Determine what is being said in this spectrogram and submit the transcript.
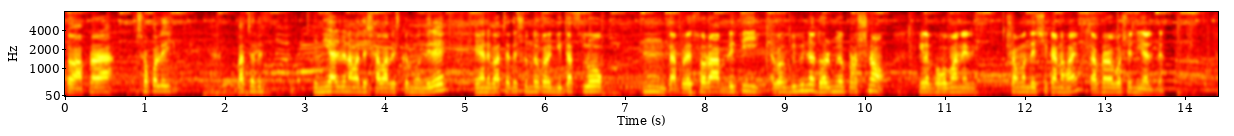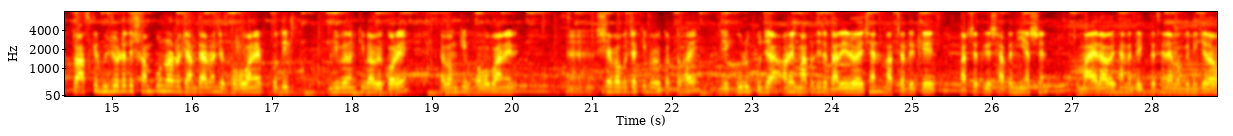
তো আপনারা সকলেই, বাচ্চাদেরকে নিয়ে আসবেন আমাদের সাবার ইস্কন মন্দিরে। এখানে বাচ্চাদের সুন্দর করে গীতা শ্লোক, হুম, তারপরে সোরা আবৃত্তি এবং বিভিন্ন ধর্মীয় প্রশ্ন এগুলো ভগবানের সম্বন্ধে শেখানো হয়, তো আপনারা অবশ্যই নিয়ে আসবেন। তো আজকের ভিডিওটাতে সম্পূর্ণভাবে জানতে পারবেন যে ভগবানের প্রদীপ নিবেদন কীভাবে করে এবং কি ভগবানের সেবা পূজা কীভাবে করতে হয়? এই গুরু পূজা, অনেক মাতাজিরা দাঁড়িয়ে রয়েছেন, বাচ্চাদেরকে বাচ্চাদেরকে সাথে নিয়ে আসেন। তো মায়েরাও এখানে দেখতেছেন এবং নিজেরাও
